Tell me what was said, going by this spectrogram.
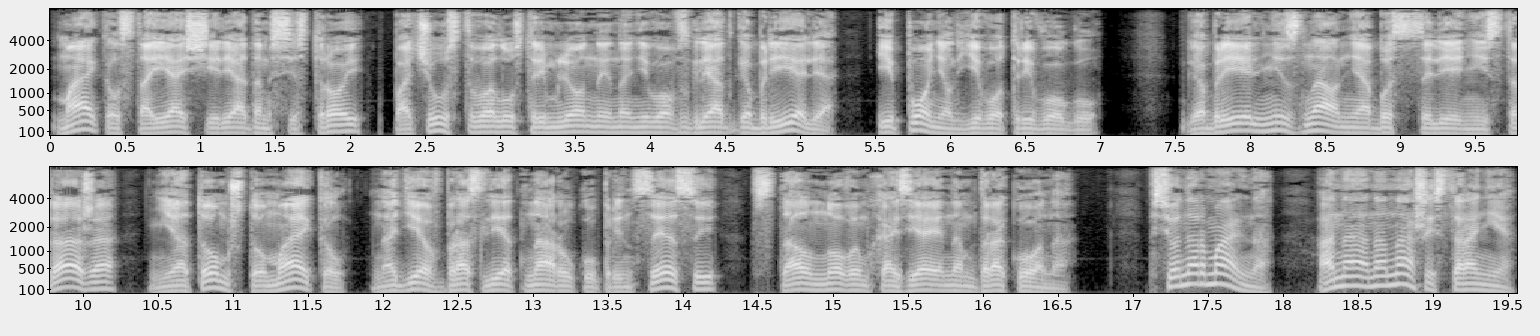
Майкл, стоящий рядом с сестрой, почувствовал устремленный на него взгляд Габриэля и понял его тревогу. Габриэль не знал ни об исцелении стража, ни о том, что Майкл, надев браслет на руку принцессы, стал новым хозяином дракона. «Все нормально, она на нашей стороне».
